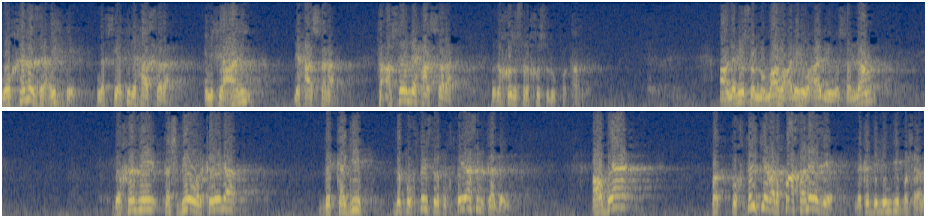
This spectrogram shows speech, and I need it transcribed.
نو خزه ضعیف دی نفسیاتي لحاظ سره انفعالي لحاظ سره تأثر لحاظ سره نو د خزه سره خسلوک پکار دی او نبی صلی الله علیه و آله وسلم د خزي تشبيه ورکړي دا د کګي د پختې سره پختې اسم کدی او بیا په پختې کې غره پاسه نه ځي لکه د لیندې په شان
